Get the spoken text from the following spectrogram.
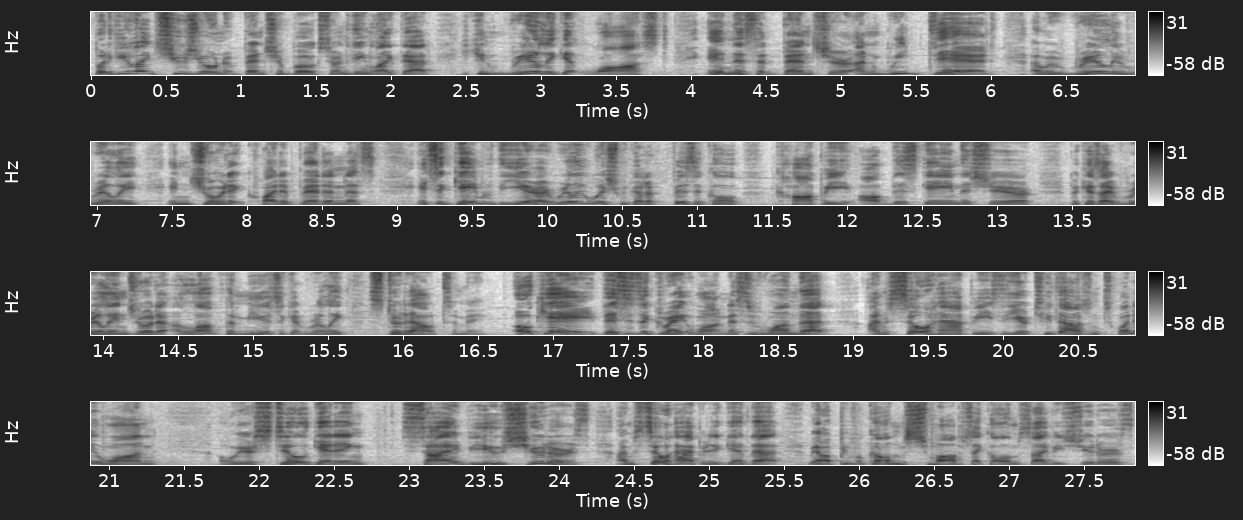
but if you like choose your own adventure books or anything like that, you can really get lost in this adventure, and we did, and we really, really enjoyed it quite a bit. And it's it's a game of the year. I really wish we got a physical copy of this game this year because I really enjoyed it. I love the music; it really stood out to me. Okay, this is a great one. This is one that I'm so happy. It's the year 2021 and we are still getting side view shooters. I'm so happy to get that. You know, people call them shmups, I call them side view shooters.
